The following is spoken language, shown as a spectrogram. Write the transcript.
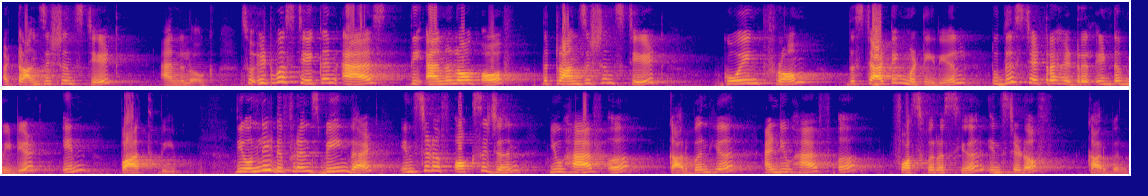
a transition state analog. So, it was taken as the analog of the transition state going from the starting material to this tetrahedral intermediate in path B. The only difference being that instead of oxygen you have a carbon here and you have a phosphorus here instead of carbon.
